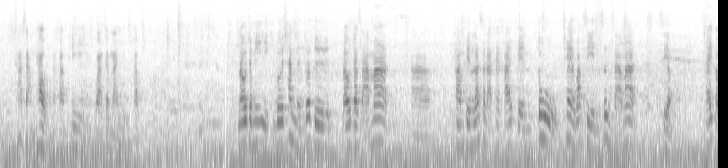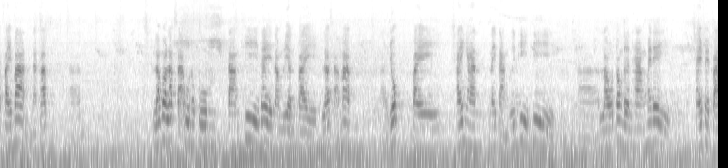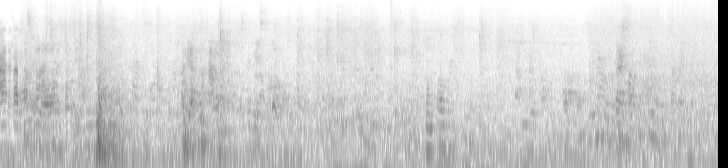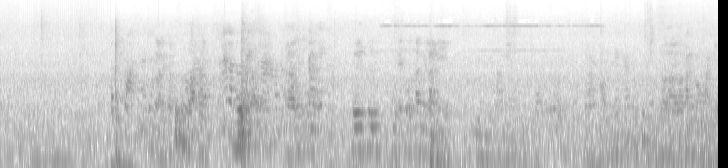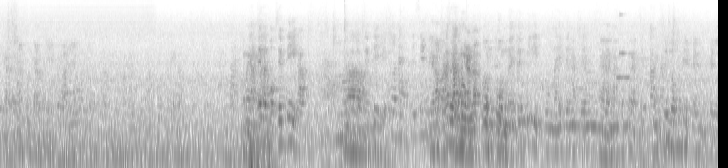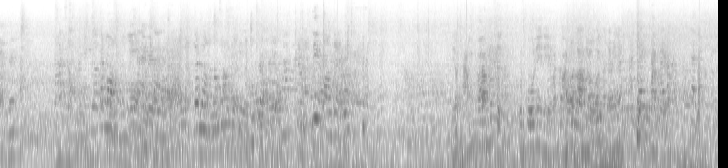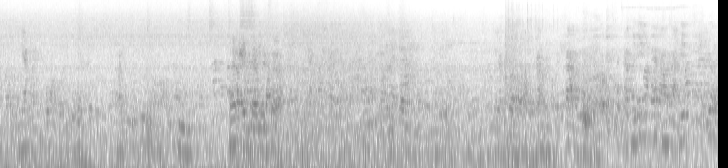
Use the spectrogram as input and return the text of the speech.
สามเท่านะครับที่วางจำหน่ายอยู่ครับ เราจะมีอีกเวอร์ชั่นหนึ่งก็คือ เราจะสามารถาทำเป็นลักษณะคล้าย ๆ เป็นตู้แช่วัคซีน ซึ่งสามารถเสียบใช้กับไฟบ้านนะครับ แล้วก็รักษาอุณหภูมิตามที่ได้นำเรียนไป แล้วสามารถายกไปใช้งานในต่างพื้นที่ที่เราต้องเดินทางไม่ได้ใช้ไฟฟ้านะครับ ได้ครับกหลอดเลยครับทุกหลอดครับอ่าวิธีการคือคือคือไอ้ตัวตั้งเวลานี่เราเราตั้งกองฝั่งนี้กันนะตรงกลางนี่เวลาเยอะเป็นระบบเซฟตี้ครับ เซฟตี้อยู่นี่ครับเพื่อทำงานละกลุ่มกลุ่มไหนเป็นมิลิตกลุ่มไหนเป็นเป็นอ่าครับลักษณะขึ้นลงที่เป็นเป็นหลักเนี่ยรีบออกเลยเดี๋ยวถามความรู้สึกคุณครูนี่นี่วันก่อนทดลองอยู่มันจะมีมันแง้มหน่อยมันอืมไอเซลเลเซอร์ ก้าวทีนี้แนะนำสถานที่เรื่อง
